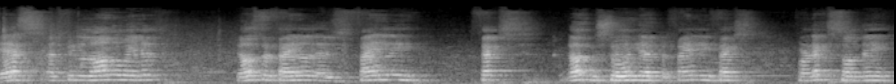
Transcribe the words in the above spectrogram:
Yes, it's been long awaited. The Ulster final is finally fixed, not in stone yet, but finally fixed for next Sunday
